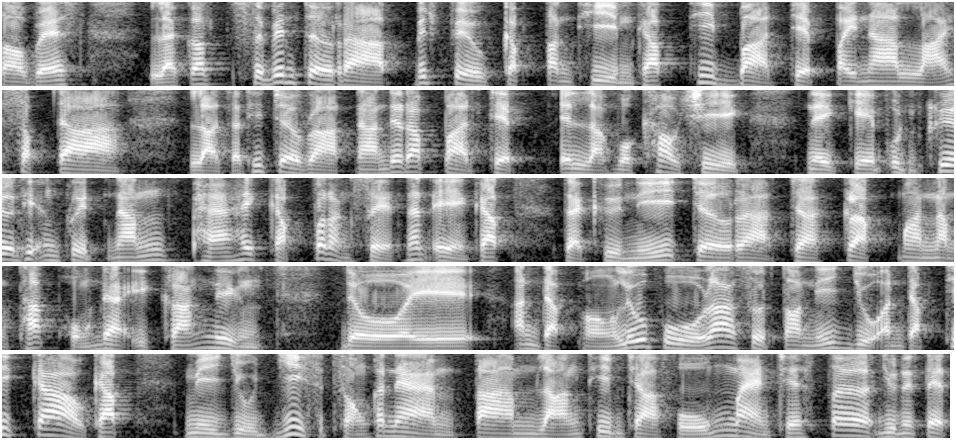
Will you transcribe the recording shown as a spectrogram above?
ตอเวส และก็สเวนเจอราดมิดฟิลด์กับตันทีมครับ ที่บาดเจ็บไปนานหลายสัปดาห์ หลังจากที่เจอราดนั้นได้รับบาดเจ็บเอ็นหลังหัวเข่าฉีก ในเกมอุ่นเครื่องที่อังกฤษนั้นแพ้ให้กับฝรั่งเศสนั่นเองครับ แต่คืนนี้เจอราดจะกลับมานำทัพหงแดงอีกครั้งหนึ่ง โดยอันดับของลิเวอร์พูลล่าสุดตอนนี้อยู่อันดับที่ 9 ครับ มีอยู่ 22 คะแนน ตามหลังทีมจ่าฝูงแมนเชสเตอร์ยูไนเต็ด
